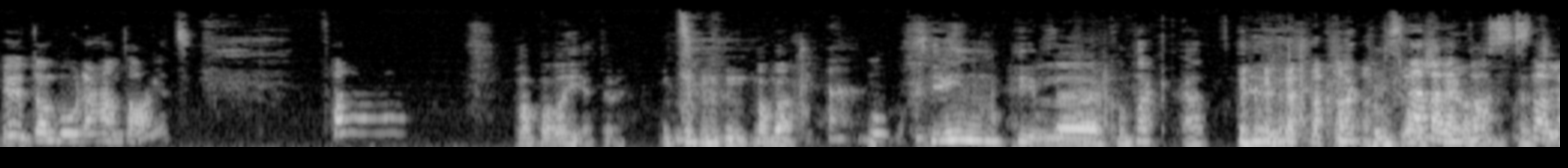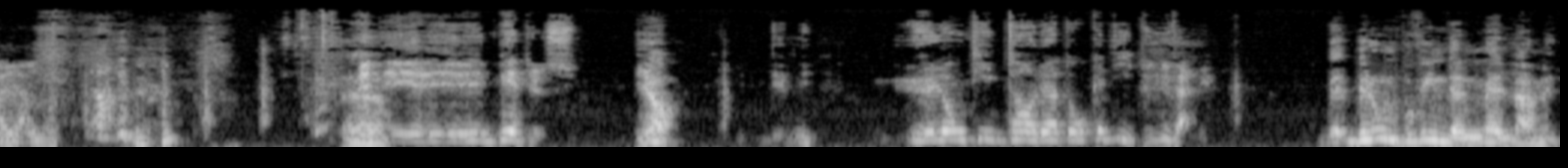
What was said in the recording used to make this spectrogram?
Utombordarhandtaget. Pappa, vad heter det? Pappa, skriv in till uh, kontakt at Snälla rätta oss, snälla hjälp. Men Eh, eh, Petrus, ja, hur lång tid tar det att åka dit ungefär? be- beroende på vinden mellan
